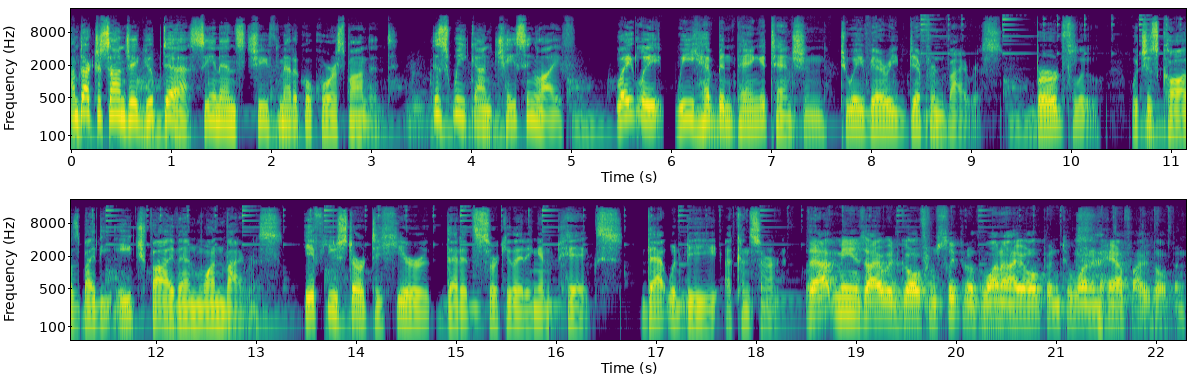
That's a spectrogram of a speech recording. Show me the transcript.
I'm Dr. Sanjay Gupta, CNN's chief medical correspondent. This week on Chasing Life, lately we have been paying attention to a very different virus, bird flu, which is caused by the H5N1 virus. If you start to hear that it's circulating in pigs, that would be a concern. That means I would go from sleeping with one eye open to one and a half eyes open.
